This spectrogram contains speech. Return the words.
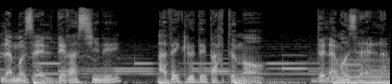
La Moselle déracinée avec le département de la Moselle.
